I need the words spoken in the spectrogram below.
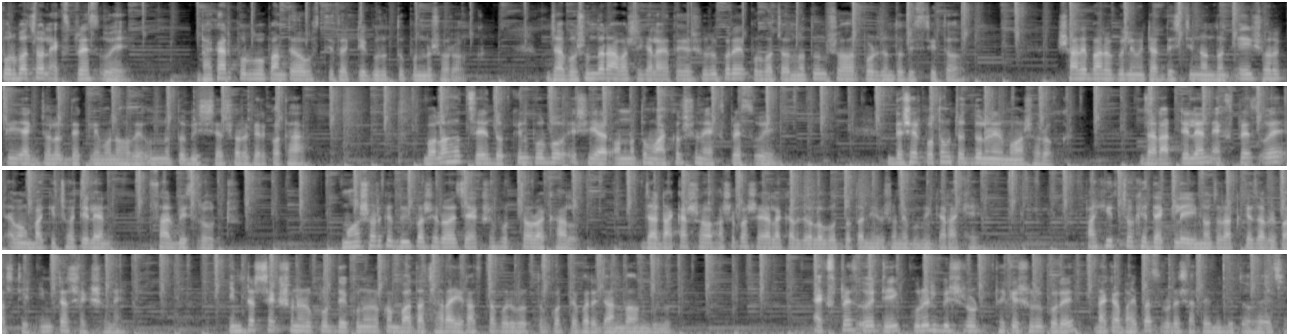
Purbachal expressway, ঢাকার পূর্ব প্রান্তে অবস্থিত একটি গুরুত্বপূর্ণ সড়ক, যা বসুন্ধরা আবাসিক এলাকা থেকে শুরু করে পূর্বাচল নতুন শহর পর্যন্ত বিস্তৃত। সাড়ে বারো কিলোমিটার দৃষ্টিনন্দন এই সড়কটি এক ঝলক দেখলে মনে হবে উন্নত বিশ্বের সড়কের কথা। বলা হচ্ছে দক্ষিণ পূর্ব এশিয়ার অন্যতম আকর্ষণীয় এক্সপ্রেসওয়ে। দেশের প্রথম চোদ্দ লেনের মহাসড়ক, যার আটটি লেন এক্সপ্রেসওয়ে এবং বাকি ছয়টি লেন সার্ভিস রুট। মহাসড়কের দুই পাশে রয়েছে একশো ফুট চওড়া খাল, যা ঢাকা সহ আশেপাশে এলাকার জলবদ্ধতা নিরসনে ভূমিকা রাখে। পাখির চোখে দেখলেই নজর আটকে যাবে পাঁচটি ইন্টারসেকশনে। ইন্টারসেকশনের উপর দিয়ে কোনো রকম বাধা ছাড়াই রাস্তা পরিবর্তন করতে পারে যানবাহনগুলো। এক্সপ্রেসওয়েটি কুড়িল বিশ রোড থেকে শুরু করে ঢাকা বাইপাস রোডের সাথে মিলিত হয়েছে।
